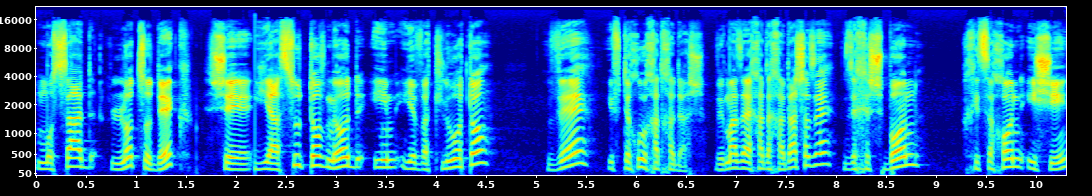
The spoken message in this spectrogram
מוסד לא צודק, שיעשו טוב מאוד אם יבטלו אותו, ויפתחו אחד חדש. ומה זה האחד החדש הזה? זה חשבון חיסכון אישי,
